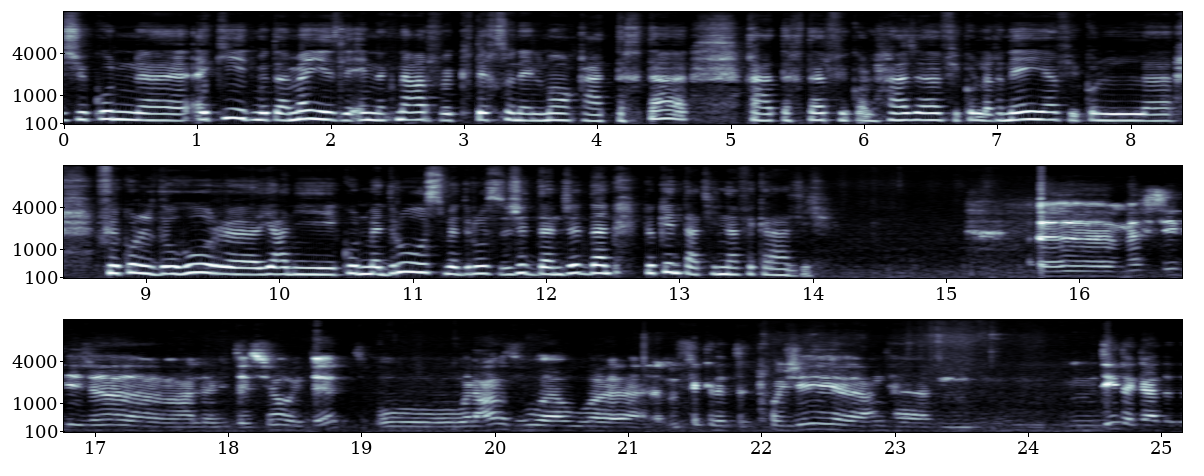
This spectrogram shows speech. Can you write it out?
باش يكون أكيد متميز لأنك نعرفك personnellement قاعد تختار قاعد تختار في كل حاجة في كل أغنية في كل في كل ظهور يعني يكون مدروس مدروس جدا جدا لو كان تعطينا فكره عليه merci déjà على ال invitation وداد والعرض هو هو فكرة ال projet عندها مديدة قاعدة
